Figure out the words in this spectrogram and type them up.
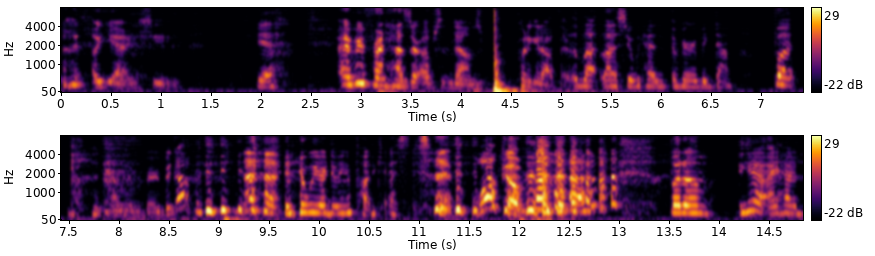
oh yeah, she. Yeah, Every friend has their ups and downs. Putting it out there. La- last year we had a very big down, but now we have a very big up. and here we are doing a podcast. Welcome. But um, yeah, I had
